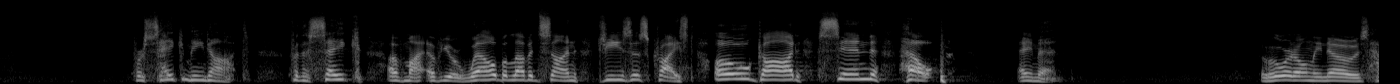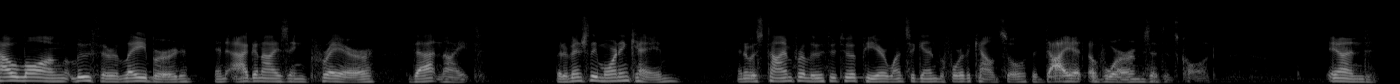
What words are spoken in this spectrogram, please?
Forsake me not for the sake of, my, of your well beloved Son, Jesus Christ. Oh, God, send help. Amen. The Lord only knows how long Luther labored in agonizing prayer that night. But eventually, morning came, and it was time for Luther to appear once again before the council, the Diet of Worms, as it's called. And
